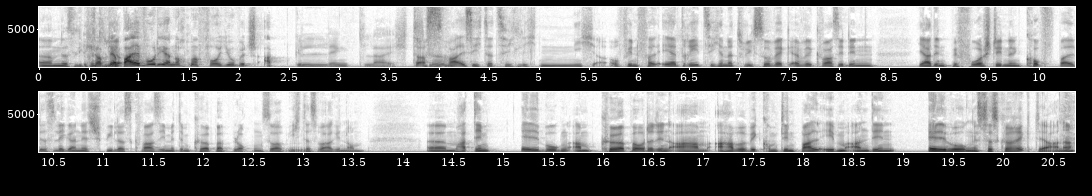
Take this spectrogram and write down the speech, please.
Ähm, ich glaube, der Ball wurde ja nochmal vor Jovic abgelenkt leicht. Das ne? weiß ich tatsächlich nicht. Auf jeden Fall, er dreht sich ja natürlich so weg. Er will quasi den, ja, den bevorstehenden Kopfball des Leganes-Spielers quasi mit dem Körper blocken. So habe ich mhm. das wahrgenommen. Ähm, hat den Ellbogen am Körper oder den Arm, aber bekommt den Ball eben an den Ellbogen. Ist das korrekt? Ja, ne?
